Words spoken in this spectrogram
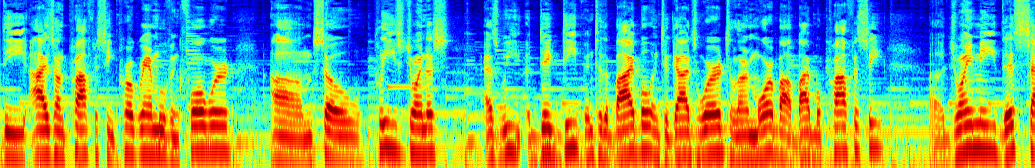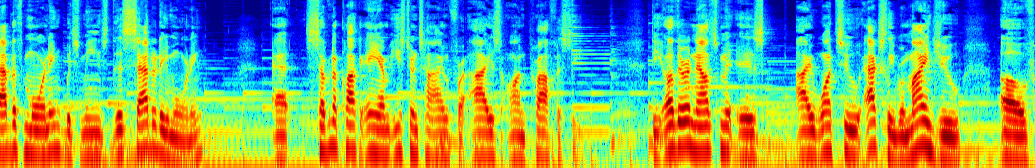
the Eyes on Prophecy program moving forward. Um, so please join us as we dig deep into the Bible, into God's Word to learn more about Bible prophecy. Uh, join me this Sabbath morning, which means this Saturday morning at 7 o'clock a.m. Eastern Time for Eyes on Prophecy. The other announcement is I want to actually remind you of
